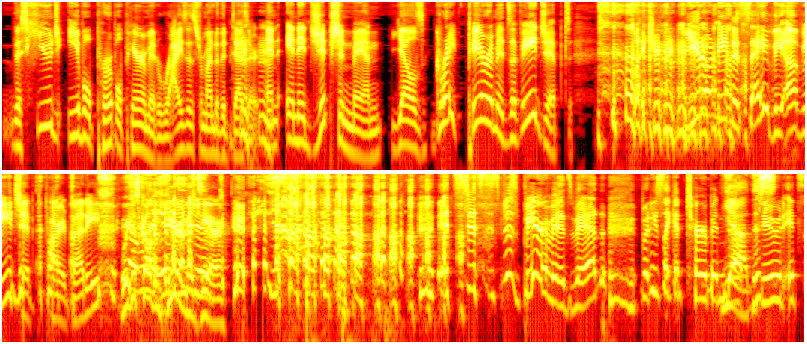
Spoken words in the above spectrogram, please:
this huge evil purple pyramid rises from under the desert, and an Egyptian man yells, "Great pyramids of Egypt!" like you don't need to say the of Egypt part, buddy. We Yeah, just call we're them pyramids Egypt. here. it's just it's just pyramids, man. But he's like a turbaned Yeah, this- dude. It's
